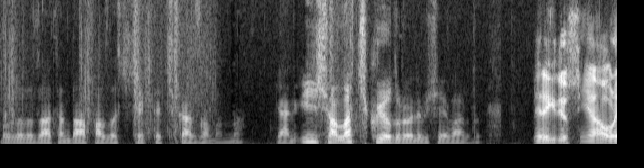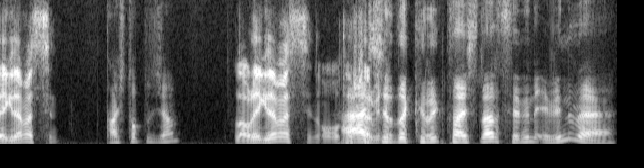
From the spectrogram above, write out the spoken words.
Burada da zaten daha fazla çiçek de çıkar zamanla. Yani inşallah çıkıyordur öyle bir şey vardır. Nereye gidiyorsun ya? Oraya gidemezsin. Taş toplayacağım. La oraya gidemezsin. O, o Ha taşlar benim. şurada kırık taşlar senin evin mi?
